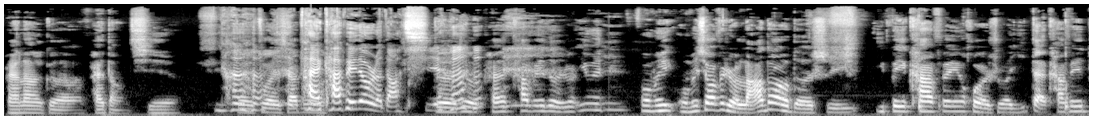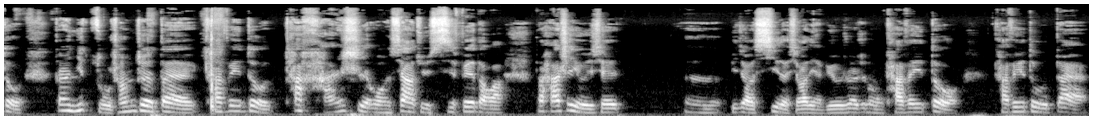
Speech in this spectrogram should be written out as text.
排那个排档期，对，做一下这排咖啡豆的档期，对，就是排咖啡豆，因为嗯我们我们消费者拿到的是一一杯咖啡，或者说一袋咖啡豆，但是你组成这袋咖啡豆，它还是往下去细分的话，它还是有一些嗯比较细的小点，比如说这种咖啡豆、咖啡豆袋，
